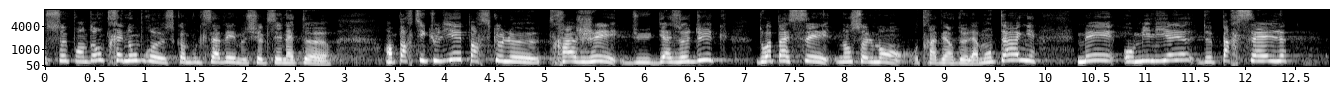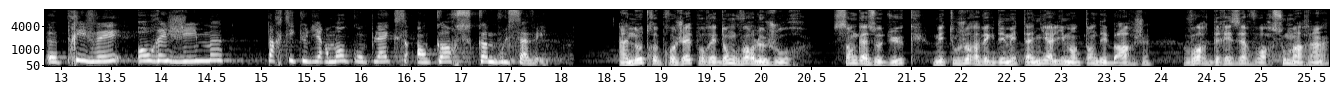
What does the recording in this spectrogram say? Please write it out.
cependant très nombreuses, comme vous le savez, monsieur le sénateur. En particulier parce que le trajet du gazoduc doit passer non seulement au travers de la montagne, mais au milieu de parcelles euh, privées au régime particulièrement complexe en Corse, comme vous le savez. Un autre projet pourrait donc voir le jour sans gazoduc, mais toujours avec des méthaniers alimentant des barges, voire des réservoirs sous-marins,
